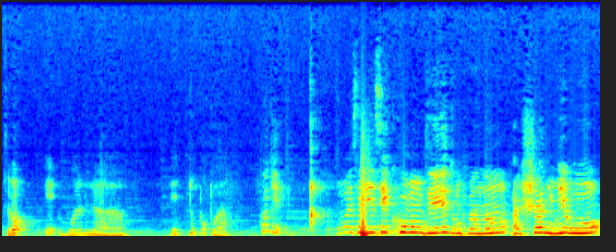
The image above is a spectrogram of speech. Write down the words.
C'est bon Et voilà. Et tout pour toi. Ok. Bon bah ça y est, c'est commandé. Donc maintenant, achat numéro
